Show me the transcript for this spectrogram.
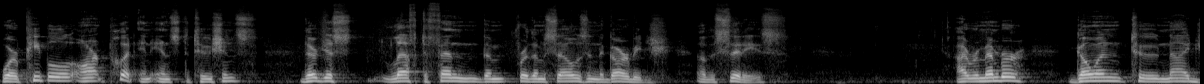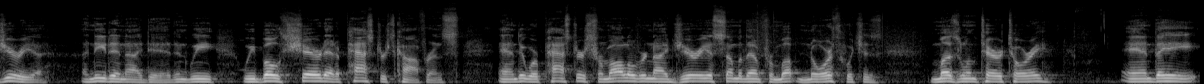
where people aren't put in institutions, they're just left to fend them for themselves in the garbage of the cities. I remember going to Nigeria. Anita and I did, and we, we both shared at a pastor's conference and there were pastors from all over Nigeria, some of them from up north, which is Muslim territory. And they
